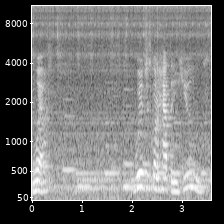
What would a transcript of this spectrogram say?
well, we're just going to have to use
